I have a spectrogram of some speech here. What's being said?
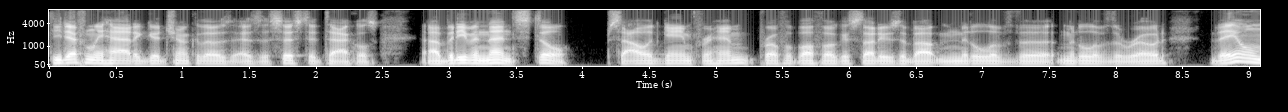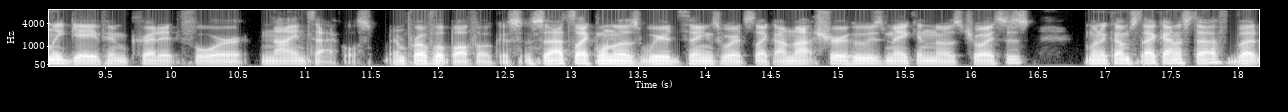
he definitely had a good chunk of those as assisted tackles. Uh, but even then, still solid game for him. Pro Football Focus thought he was about middle of the middle of the road. They only gave him credit for nine tackles in Pro Football Focus. And so that's like one of those weird things where it's like I'm not sure who's making those choices when it comes to that kind of stuff, but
